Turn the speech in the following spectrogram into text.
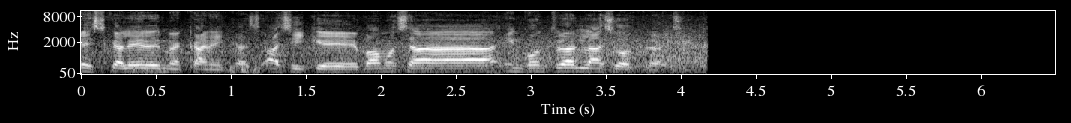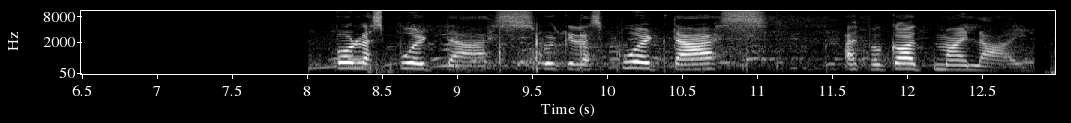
escaleras mecánicas, así que vamos a encontrar las otras. Por las puertas, porque las puertas, I forgot my line.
